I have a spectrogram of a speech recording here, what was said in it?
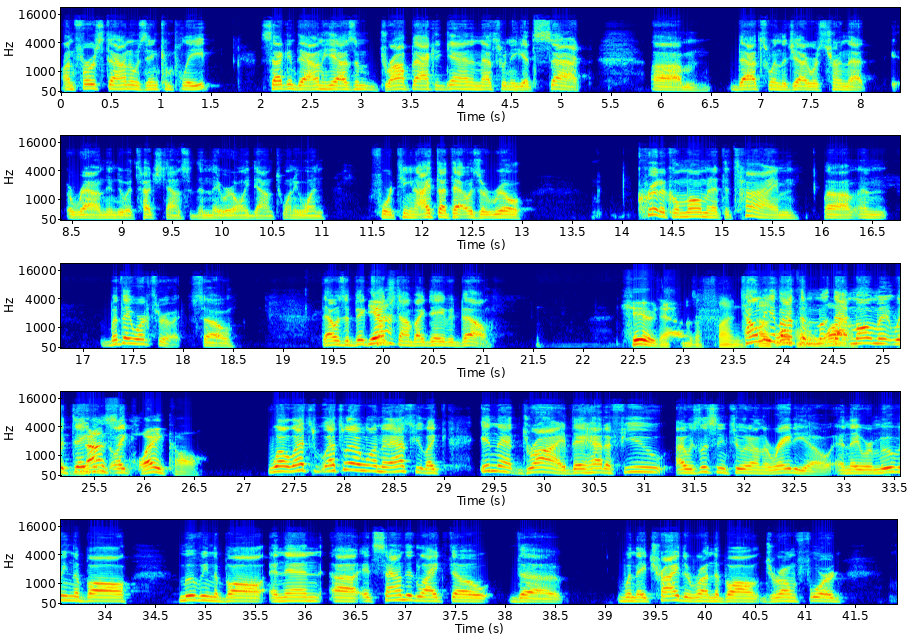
on first down it was incomplete second down he has him drop back again and that's when he gets sacked um, that's when the jaguars turned that around into a touchdown so then they were only down 21 14 i thought that was a real critical moment at the time uh, and but they worked through it so that was a big Yeah. touchdown by david bell Huge. that was a fun. tell me about the fun- mo- was. that moment with david nice like play call. Well, that's that's what I wanted to ask you. Like in that drive, they had a few. I was listening to it on the radio, and they were moving the ball, moving the ball, and then uh, it sounded like though the when they tried to run the ball, Jerome Ford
